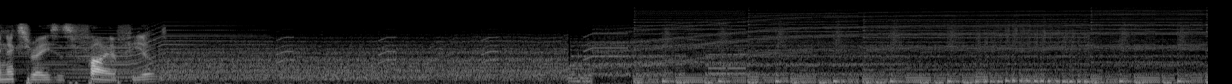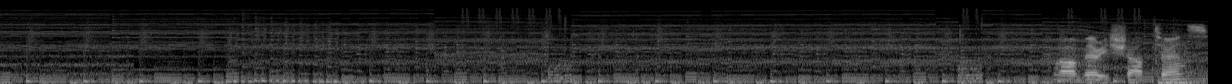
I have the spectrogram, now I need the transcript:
Okay, next race is Firefield. Wow, very sharp turns.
